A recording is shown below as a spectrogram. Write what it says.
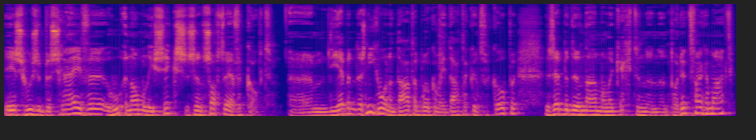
is hoe ze beschrijven hoe Anomaly 6 zijn software verkoopt. Um, die hebben dus niet gewoon een databroker waar je data kunt verkopen. Ze hebben er namelijk echt een, een product van gemaakt.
